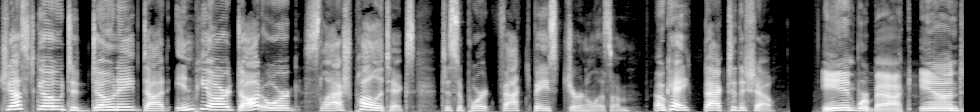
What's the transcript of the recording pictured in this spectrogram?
Just go to donate.npr.org/politics to support fact-based journalism. Okay, back to the show. And we're back and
